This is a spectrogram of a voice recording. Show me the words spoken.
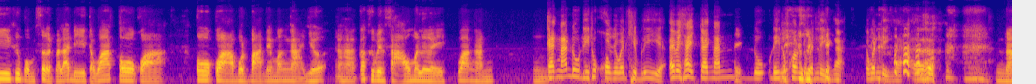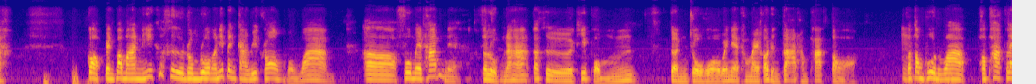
ดีคือผมเสิร์ชมาแล้วดี แต่ว่าโตกว่า โตกว่าบทบาทในมังงะเยอะนะฮะก็คือเป็นสาวมาเลยว่างั้นอืมแก๊งนั้นดูดีทุกคนยกเว้นคิมลี่อะเอ้ยไม่ใช่แก๊งนั้นไอ้ดูดีทุกคนยกเว้นหลิงอะยกเว้นหลิงอะเออนะก็เป็นประมาณนี้ก็คือรวมๆอันนี้เป็นการวิเคราะห์ของผมว่าเอ่อฟูเมทัลเนี่ยสรุปนะฮะก็คือที่ผมเกรินโจหัวไว้เนี่ยทำไมเขาถึงกล้าทำภาคต่ออม ก็ต้องพูดว่าเพราะภาคแร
